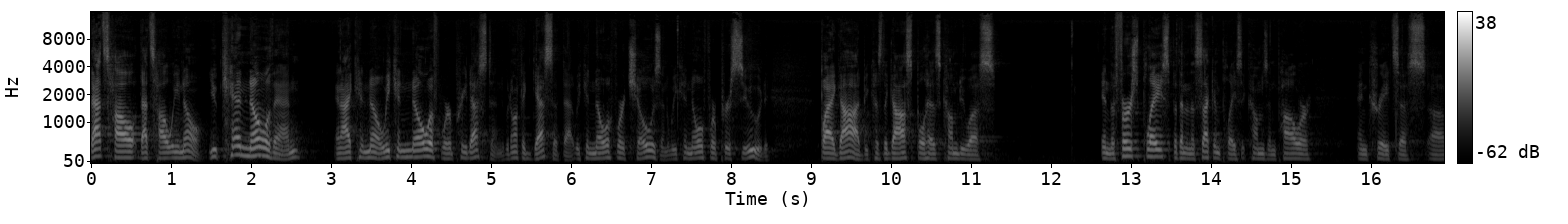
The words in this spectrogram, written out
that's how, that's how we know. You can know then, and I can know. We can know if we're predestined. We don't have to guess at that. We can know if we're chosen. We can know if we're pursued by God because the gospel has come to us in the first place, but then in the second place, it comes in power and creates us uh,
